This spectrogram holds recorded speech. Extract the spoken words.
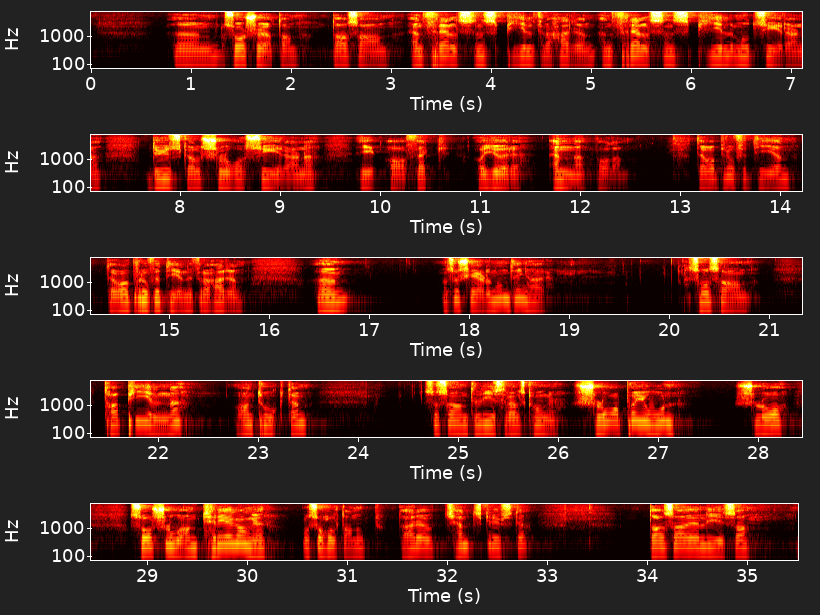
Så skjøt han. Da sa han, 'En frelsens pil fra Herren, en frelsens pil mot syrerne.' 'Du skal slå syrerne i Afek og gjøre ende på dem.' Det var profetien. Det var profetien fra Herren. Men så skjer det noen ting her. Så sa han, 'Ta pilene.' Og han tok dem. Så sa han til Israels konge, 'Slå på jorden.' Slå. Så slo han tre ganger, og så holdt han opp. Dette er jo et kjent skriftsted. Da sa Elisa,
